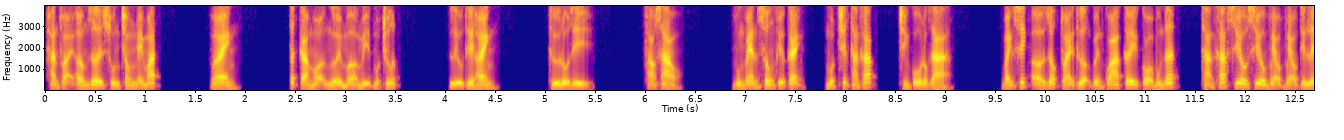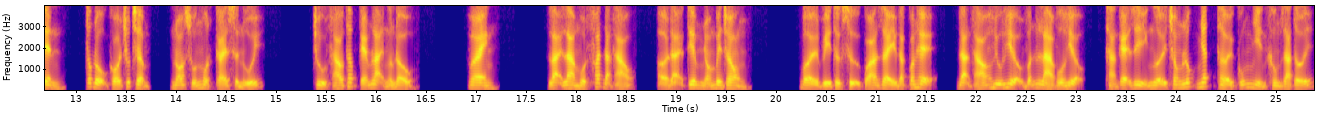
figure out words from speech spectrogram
Hắn thoại ấm rơi xuống trong nháy mắt. Vê anh tất cả mọi người mở mịt một chút. Lưu thế hanh, thứ độ gì? Pháo sao? Vùng ven sông phía cạnh, một chiếc thản khắc, chính cô độc ra. Bánh xích ở dốc thoải thượng quyển qua cây cỏ bùn đất thản khắc siêu siêu vẹo vẹo tiến lên, tốc độ có chút chậm, nó xuống một cái sườn núi. Chủ pháo thấp kém lại ngầm đầu. Vê anh, lại là một phát đạn tháo, ở đại tiêm nhóm bên trong. Bởi vì thực sự quá dày đặc quan hệ, đạn tháo hữu hiệu vẫn là vô hiệu thản kệ gì người trong lúc nhất thời cũng nhìn không ra tới.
